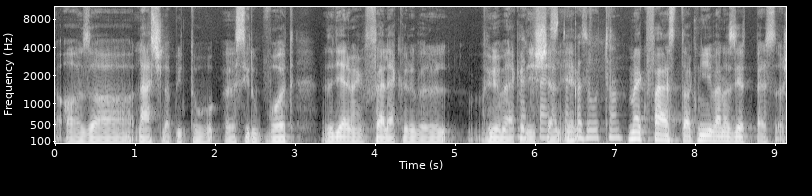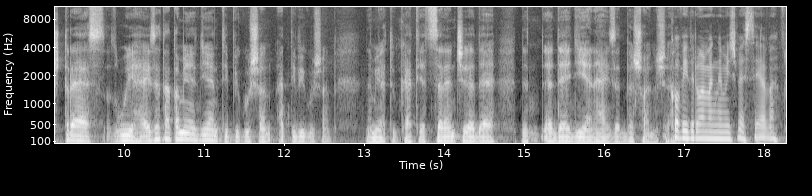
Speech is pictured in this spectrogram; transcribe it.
az a lázcsillapító szirup volt. Ez a gyermekek fele körülbelül hőemelkedéssel. Megfáztak az úton. Megfáztak, nyilván azért persze a stressz, az új helyzet, hát ami egy ilyen tipikusan, hát tipikusan nem éltünk át ilyet szerencsére, de, de, de egy ilyen helyzetben sajnos. Covidról meg nem is beszélve.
